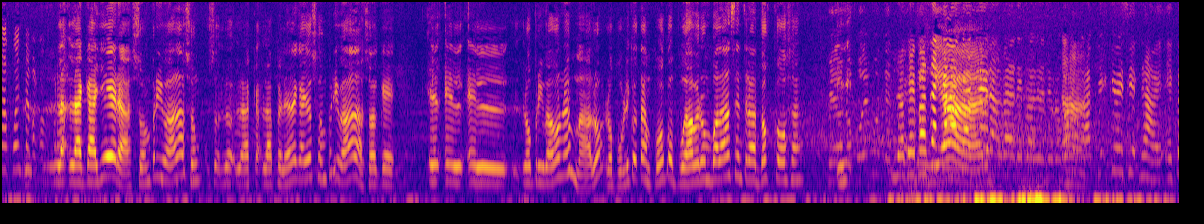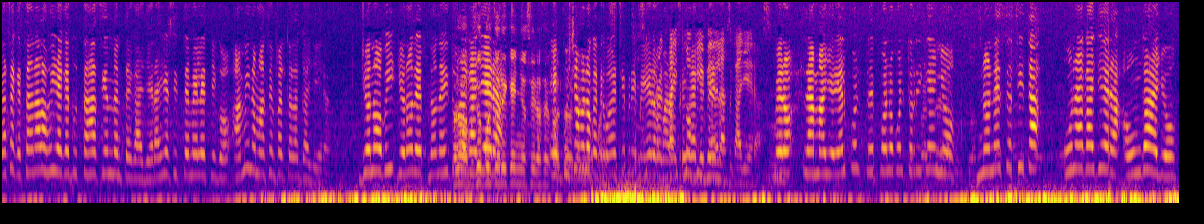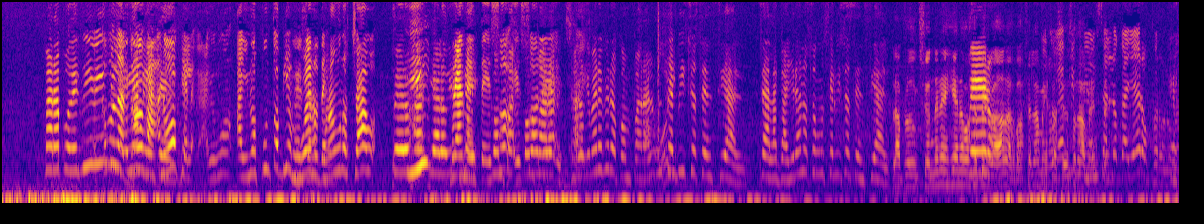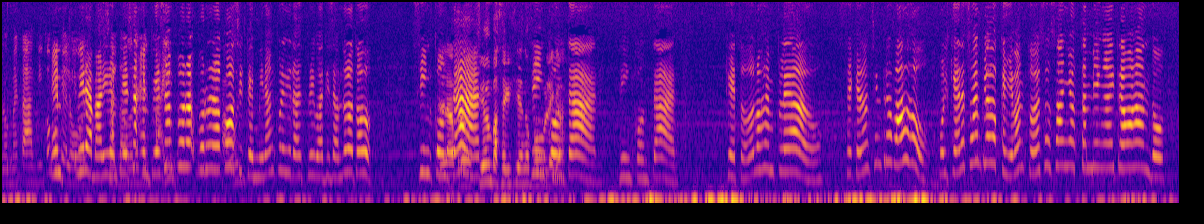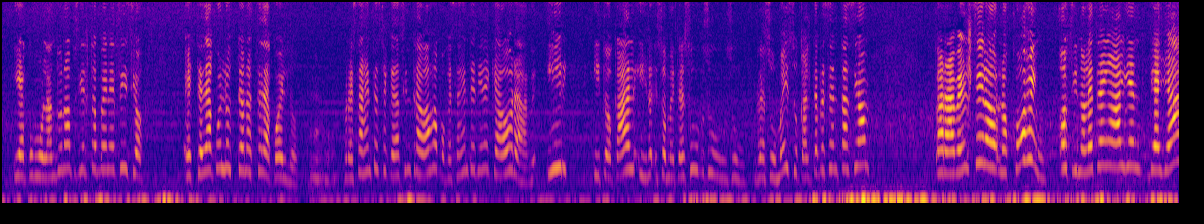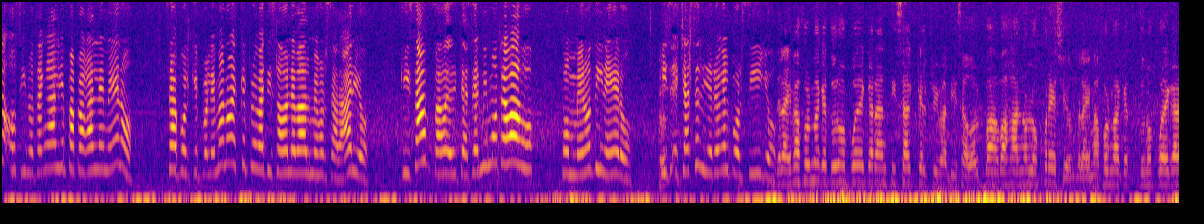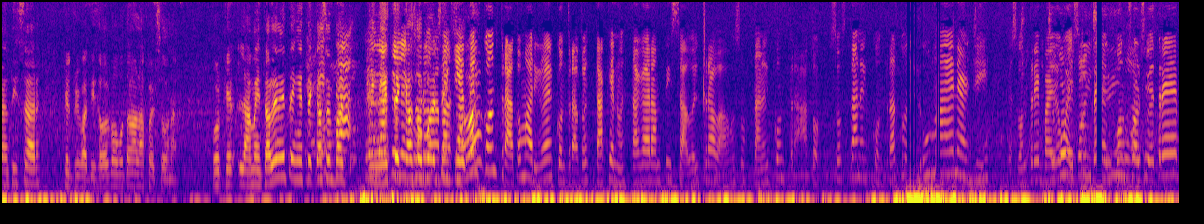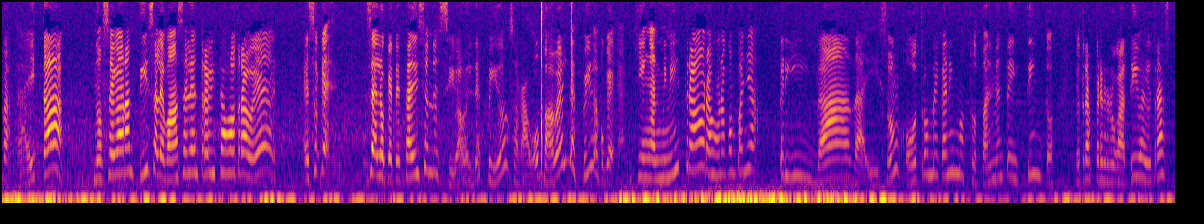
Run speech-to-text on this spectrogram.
Las galleras son privadas, son, son- las peleas de gallos son privadas. O sea que el, el- el- lo privado no es malo, lo público tampoco. Puede haber un balance entre las dos cosas. Pero Y- no podemos Lo que pasa es que la gallera, espérate, espérate, aquí quiero decir, nada, es que pasa que esta analogía que tú estás haciendo entre galleras y el sistema eléctrico, a mí no me hacen falta las galleras. Yo no vi, yo no, de- no necesito Pero una gallera. sí le hace falta Escúchame lo que te voy a decir Sí, primero. pero el para no vive de que- las galleras. Pero la mayoría del, del pueblo puertorriqueño no necesita una gallera o un gallo para poder vivir. Es como la droga, no, que la- hay, unos, hay unos puntos bien Exacto. buenos, dejan unos chavos. Pero y ah, ya lo realmente eso, compa- eso comparar- le- a lo que me refiero, comparar un servicio esencial. O sea, las galleras no son un servicio esencial. La producción de energía no va a ser Pero- privada, va a ser la no administración criminalizar solamente. los galleros, pero no me lo metas aquí como Em- que lo mira, Marina, salvadores empieza- empiezan por, por una cosa y terminan privati- privatizándolo todo. Sin La contar, producción va a seguir siendo sin pública. contar, sin contar que todos los empleados se quedan sin trabajo, porque ahora esos empleados que llevan todos esos años también ahí trabajando y acumulando unos ciertos beneficios, esté de acuerdo usted o no esté de acuerdo. Pero esa gente se queda sin trabajo porque esa gente tiene que ahora ir y tocar y someter su, su, su resumen y su carta de presentación para ver si lo- los cogen o si no le traen a alguien de allá o si no traen a alguien para pagarle menos. O sea, porque el problema no es que el privatizador le va a dar mejor salario. Quizás va a hacer el mismo trabajo con menos dinero y echarse dinero en el bolsillo. De la misma forma que tú no puedes garantizar que el privatizador va a bajarnos los precios, de la misma forma que tú no puedes garantizar que el privatizador va a votar a las personas. Porque lamentablemente en este caso en, par- Está- en la este caso Chequeate el contrato, Marino, en el contrato está que no está garantizado el trabajo, eso está en el contrato, eso está en el contrato de Luma Energy, que son tres, by the way, son tres, un coincidimos. consorcio de tres, ahí está, no se garantiza, le van a hacer entrevistas otra vez, eso que, sea, lo que te está diciendo es sí, va a haber despido, se acabó, va a haber despido, porque quien administra ahora es una compañía privada y son otros mecanismos totalmente distintos y otras prerrogativas y otras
